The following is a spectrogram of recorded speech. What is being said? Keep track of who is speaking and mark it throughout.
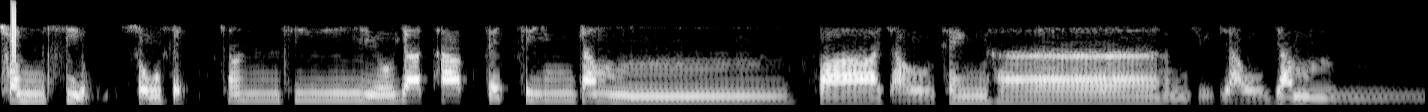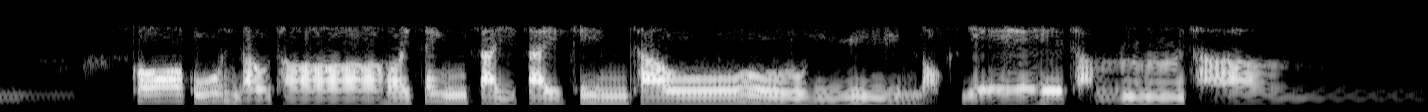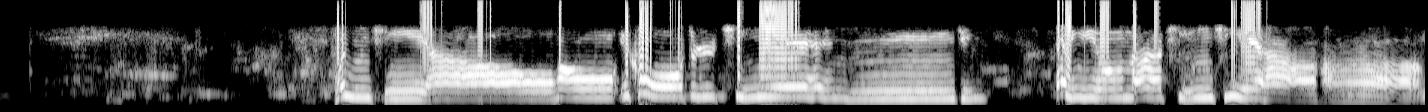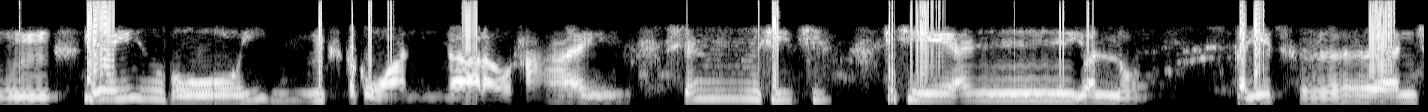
Speaker 1: 春宵苏轼，春宵一刻值千金，花有清香，月有阴。歌管楼台声细细，千秋雨落夜沉沉。春宵一刻值千金，但有那清香月有阴。个关楼台声细细，见千院落，它也沉沉。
